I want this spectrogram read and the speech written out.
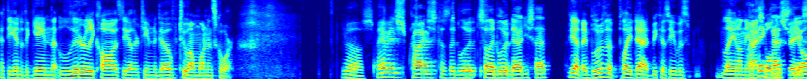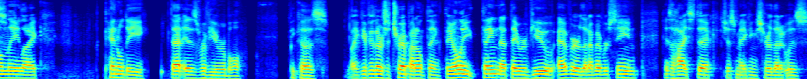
at the end of the game that literally caused the other team to go two on one and score. Who knows? Maybe it's probably just because they blew it. So they blew it dead. You said. Yeah, they blew the play dead because he was laying on the I ice think holding that's the only like penalty that is reviewable because like if there's a trip, I don't think the only thing that they review ever that I've ever seen is a high stick, just making sure that it was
